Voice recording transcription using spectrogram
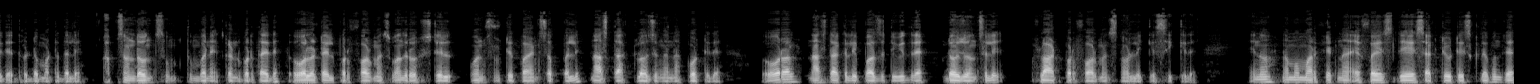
ಇದೆ, ದೊಡ್ಡ ಮಟ್ಟದಲ್ಲಿ. ಅಪ್ಸ್ ಅಂಡ್ ಡೌನ್ಸ್ ತುಂಬಾನೇ ಕಂಡು ಬರ್ತಾ ಇದೆ. ವಾಲಟೈಲ್ ಪರ್ಫಾರ್ಮೆನ್ಸ್ ಬಂದ್ರು still one fifty points up ಅಲ್ಲಿ ನಾಸ್ಡಾಕ್ ಕ್ಲೋಸಿಂಗ್ ಅನ್ನ ಕೊಟ್ಟಿದೆ. ಓವರ್ ಆಲ್ ನಾಸ್ಟಾಕ್ ಅಲ್ಲಿ ಪಾಸಿಟಿವ್ ಇದ್ರೆ ಡೌಜೋನ್ಸ್ ಅಲ್ಲಿ ಫ್ಲಾಟ್ ಪರ್ಫಾರ್ಮೆನ್ಸ್ ನೋಡ್ಲಿಕ್ಕೆ ಸಿಕ್ಕಿದೆ. ಇನ್ನು ನಮ್ಮ ಮಾರ್ಕೆಟ್ನ F I S D S activities ಕಡೆ ಬಂದ್ರೆ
